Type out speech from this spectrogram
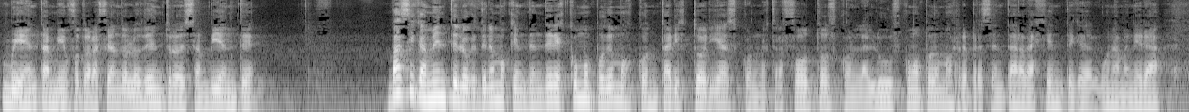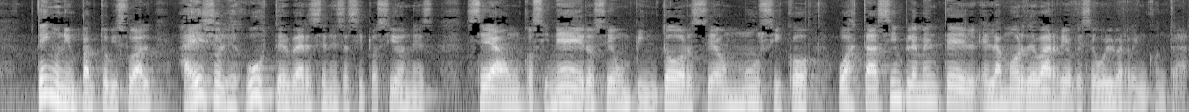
bien, también fotografiándolo dentro de ese ambiente. Básicamente lo que tenemos que entender es cómo podemos contar historias con nuestras fotos, con la luz, cómo podemos representar a la gente que de alguna manera tenga un impacto visual, a ellos les guste verse en esas situaciones, sea un cocinero, sea un pintor, sea un músico o hasta simplemente el, amor de barrio que se vuelve a reencontrar.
